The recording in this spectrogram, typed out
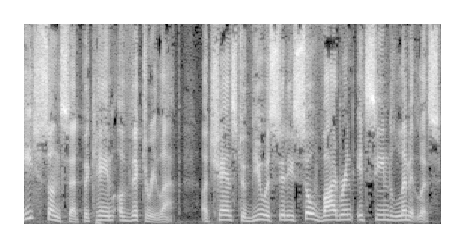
Each sunset became a victory lap, a chance to view a city so vibrant it seemed limitless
